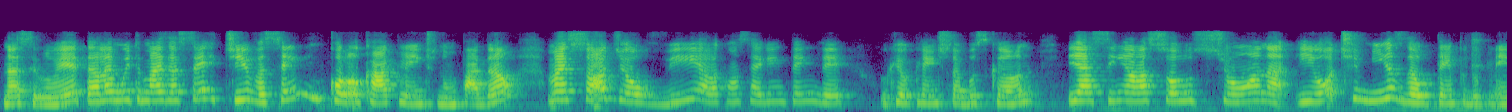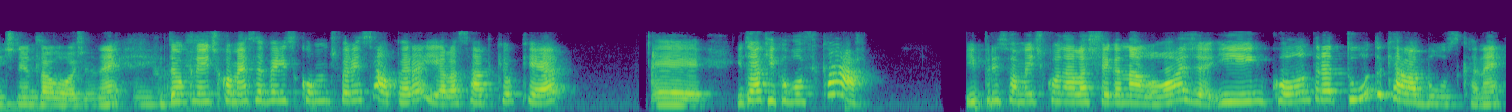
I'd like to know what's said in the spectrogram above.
na silhueta, ela é muito mais assertiva, sem colocar a cliente num padrão, mas só de ouvir ela consegue entender o que o cliente está buscando, e assim ela soluciona e otimiza o tempo do cliente dentro da loja, né? Então o cliente começa a ver isso como um diferencial. Peraí, ela sabe que eu quero, é, então é aqui que eu vou ficar. E principalmente quando ela chega na loja e encontra tudo que ela busca, né?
